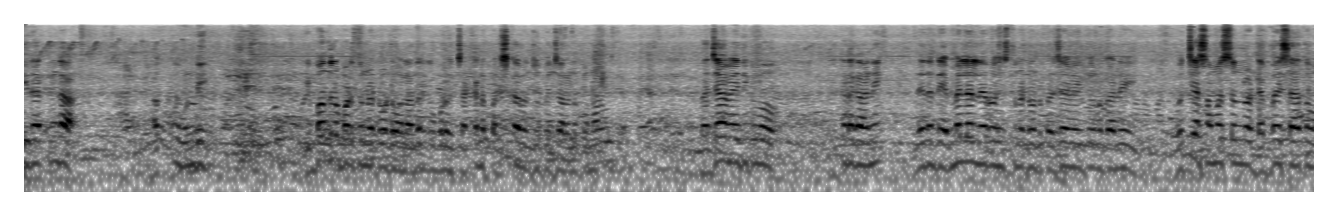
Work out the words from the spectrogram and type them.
ఈ రకంగా హక్కు ఉండి ఇబ్బందులు పడుతున్నటువంటి వాళ్ళందరికీ కూడా చక్కని పరిష్కారం చూపించాలనుకున్నాం. ప్రజావేదికలో ఇక్కడ కానీ లేదంటే ఎమ్మెల్యేలు నిర్వహిస్తున్నటువంటి ప్రజావేదికలు కానీ వచ్చే సమస్యల్లో డెబ్బై శాతం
